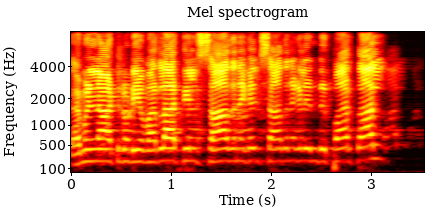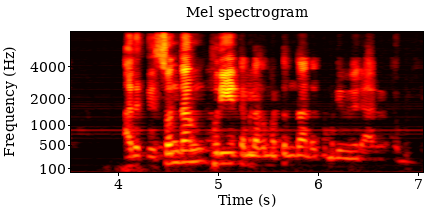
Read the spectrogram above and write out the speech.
தமிழ்நாட்டினுடைய வரலாற்றில் சாதனைகள் சாதனைகள் என்று பார்த்தால் அதுக்கு சொந்தம் புதிய தமிழகம் மட்டும்தான் இருக்க முடியும் வேறு யாரும் இருக்க முடியும்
